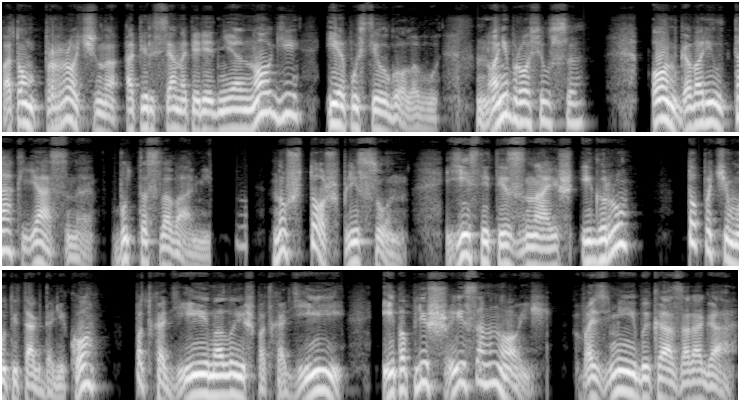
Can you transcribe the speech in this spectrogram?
потом прочно оперся на передние ноги и опустил голову, но не бросился. Он говорил так ясно, будто словами. «Ну что ж, Плесун, если ты знаешь игру, то почему ты так далеко? Подходи, малыш, подходи и попляши со мной». Возьми быка за рога.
